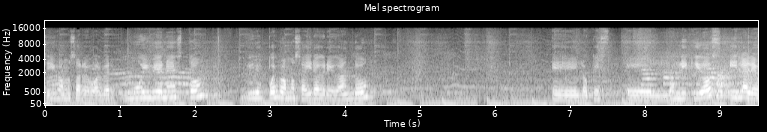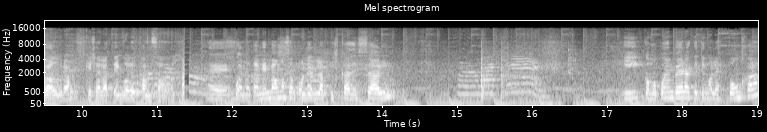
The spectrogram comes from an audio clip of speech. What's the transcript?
¿Sí? vamos a revolver muy bien esto y después vamos a ir agregando eh, lo que es eh, los líquidos y la levadura, que ya la tengo descansada. Eh, bueno, también vamos a poner la pizca de sal. Y como pueden ver, aquí tengo la esponja,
